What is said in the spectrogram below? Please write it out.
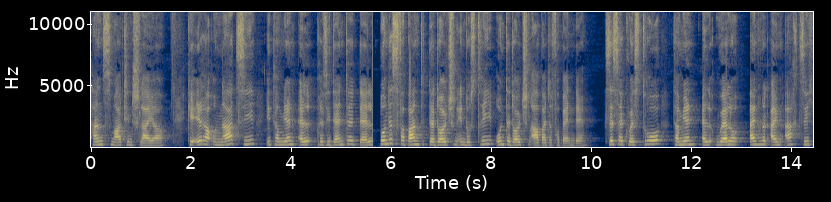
Hans Martin Schleyer, que era un nazi y también el presidente del Bundesverband der deutschen Industrie und der deutschen Arbeiterverbände. Se secuestró también el vuelo 181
